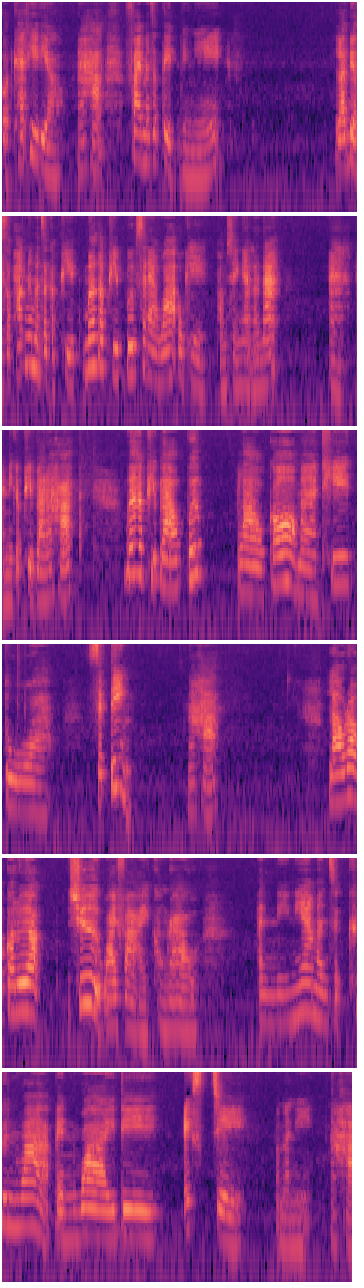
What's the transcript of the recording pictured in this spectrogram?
กดแค่ทีเดียวนะคะ ไฟมันจะติดอย่างนี้ แล้วเดี๋ยวสักพักนึงมันจะกระพริบ เมื่อกระพริบปุ๊บแสดงว่าโอเคพร้อมใช้งานแล้วนะ อ่าอันนี้กระพริบแล้วนะคะ เมื่อกระพริบแล้วปุ๊บเราก็มาที่ตัว setting นะคะ แล้วเราก็เลือกชื่อ Wi-Fi ของเรา อันนี้เนี่ยมันจะขึ้นว่าเป็น YDXJ ประมาณนี้นะคะ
